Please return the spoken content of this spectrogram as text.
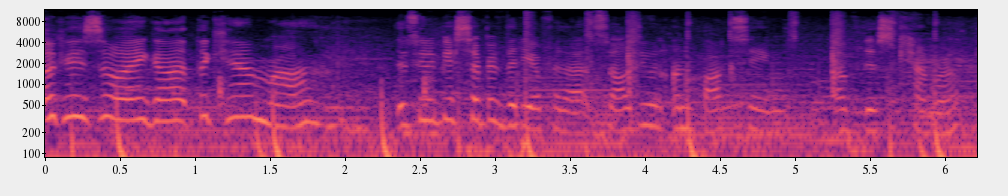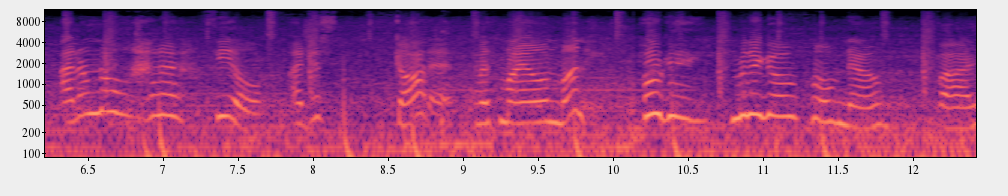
Okay, so I got the camera. There's gonna be a separate video for that, so I'll do an unboxing of this camera. I don't know how to feel. I just got it with my own money. Okay, I'm gonna go home now. Bye.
